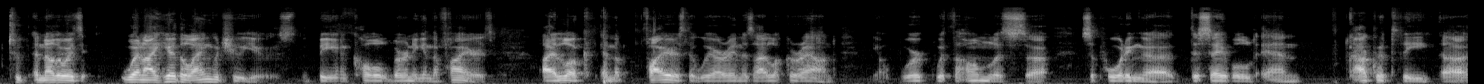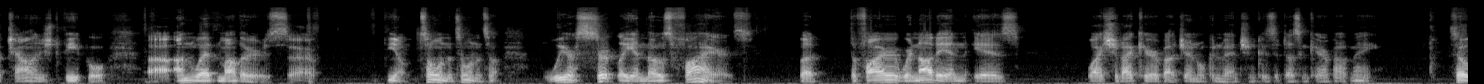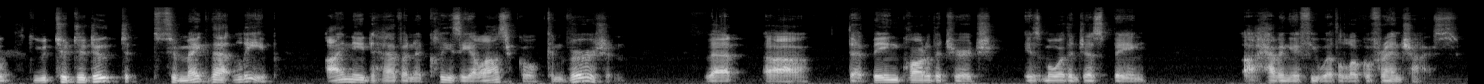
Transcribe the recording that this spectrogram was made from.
to. In other words, when I hear the language you use, being coal burning in the fires, I look and the fires that we are in as I look around. You know, work with the homeless, uh, supporting uh, disabled and cognitively uh, challenged people, uh, unwed mothers, uh, you know, so on and so on and so on. We are certainly in those fires, but the fire we're not in is why should I care about General Convention because it doesn't care about me. So to, to do to, to make that leap, I need to have an ecclesiological conversion that uh, that being part of the church is more than just being uh, having, if you will, the local franchise.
